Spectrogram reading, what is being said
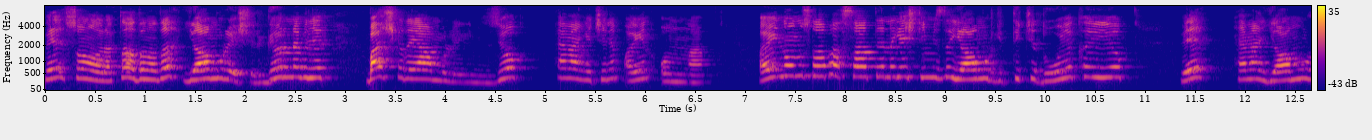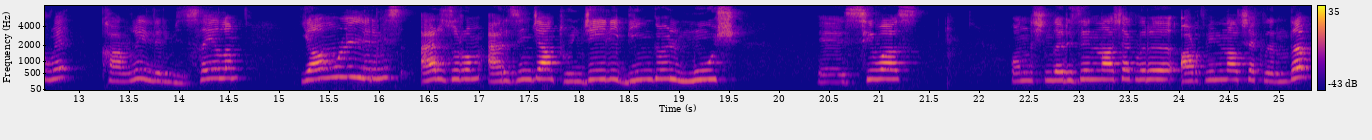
ve son olarak da Adana'da yağmur eşleri görünebilir. Başka da yağmur ilimiz yok. Hemen geçelim ayın 10'una. Ayın 10'u sabah saatlerine geçtiğimizde yağmur gittikçe doğuya kayıyor ve hemen yağmur ve karlı illerimizi sayalım. Yağmurlu illerimiz Erzurum, Erzincan, Tunceli, Bingöl, Muş, e, Sivas, onun dışında Rize'nin alçakları, Artvin'in alçaklarında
